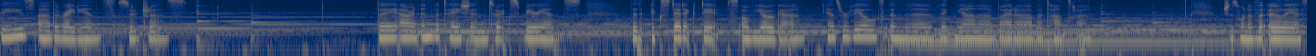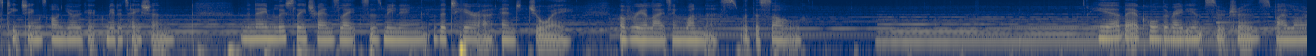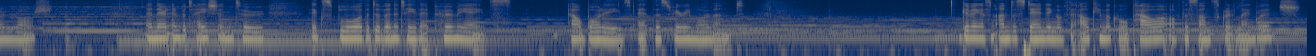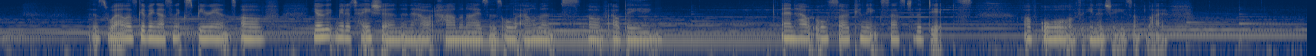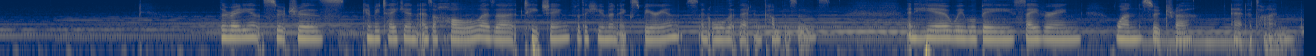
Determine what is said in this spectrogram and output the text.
These are the Radiance Sutras. They are an invitation to experience the ecstatic depths of yoga as revealed in the Vijnana Bhairava Tantra, which is one of the earliest teachings on yogic meditation. And the name loosely translates as meaning the terror and joy of realizing oneness with the soul. Here they are called the Radiance Sutras by Lorin Roche, and they're an invitation to explore the divinity that permeates our bodies at this very moment, giving us an understanding of the alchemical power of the Sanskrit language, as well as giving us an experience of yogic meditation and how it harmonizes all the elements of our being, and how it also connects us to the depths of all of the energies of life. The Radiance Sutras can be taken as a whole, as a teaching for the human experience and all that that encompasses. And here we will be savoring one sutra at a time.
